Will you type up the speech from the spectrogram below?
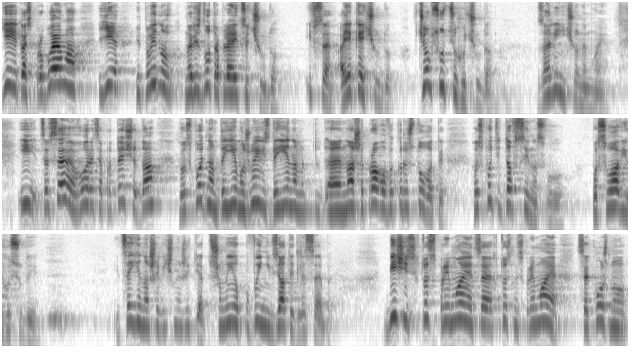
Є якась проблема, є, відповідно, на Різдво трапляється чудо. І все. А яке чудо? В чому суть цього чуда? Взагалі нічого немає. І це все говориться про те, що да, Господь нам дає можливість, дає нам е, наше право використовувати. Господь віддав сина свого, послав його сюди. І це є наше вічне життя, що ми його повинні взяти для себе. Більшість хтось сприймає це, хтось не сприймає, це кожного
